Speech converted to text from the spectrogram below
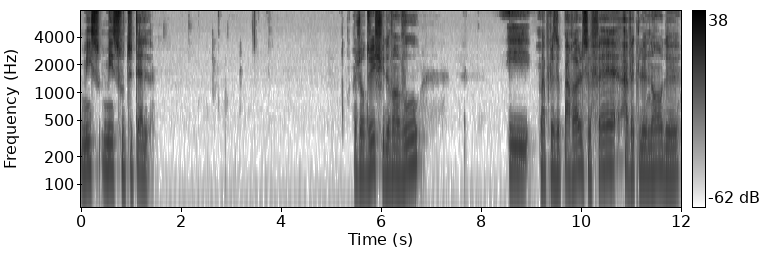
mises, mises sous tutelle. Aujourd'hui, je suis devant vous et ma prise de parole se fait avec le nom de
